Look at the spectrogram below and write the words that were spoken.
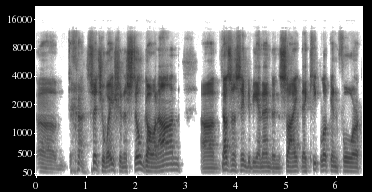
uh, situation is still going on. Uh, doesn't seem to be an end in sight. They keep looking for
